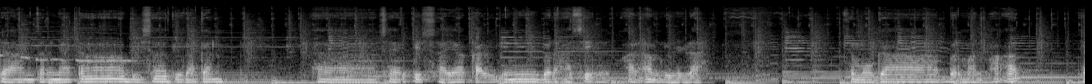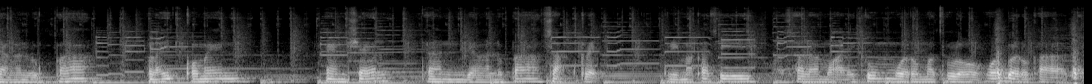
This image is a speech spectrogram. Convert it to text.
Dan ternyata bisa juragan uh, servis saya kali ini berhasil. Alhamdulillah. Semoga bermanfaat. Jangan lupa like comment and share. Dan jangan lupa subscribe. Terima kasih. Assalamualaikum warahmatullahi wabarakatuh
